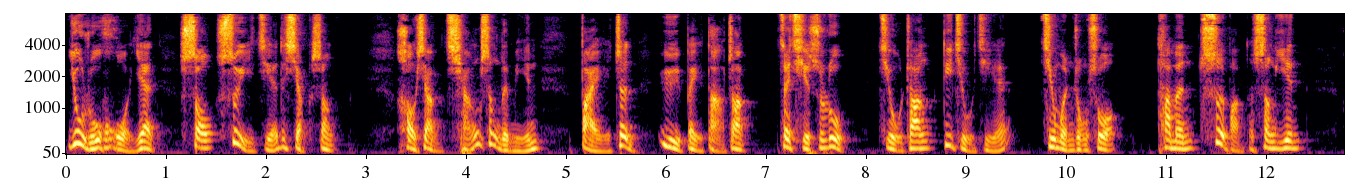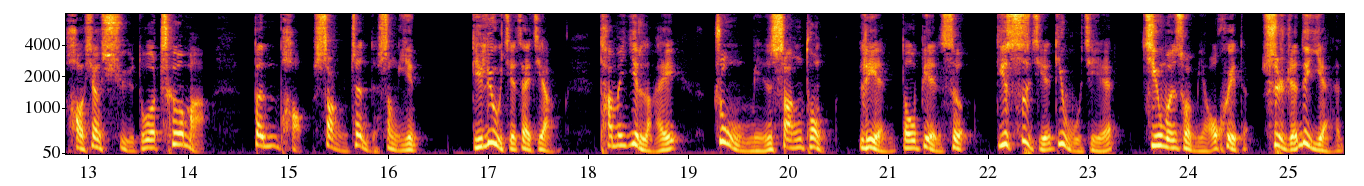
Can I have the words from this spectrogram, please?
又如火焰烧碎秸的响声，好像强盛的民摆阵预备打仗。在启示录九章第九节经文中说，他们翅膀的声音。好像许多车马奔跑上阵的声音。第六节在讲，他们一来，众民伤痛，脸都变色。第四节、第五节经文所描绘的是人的眼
